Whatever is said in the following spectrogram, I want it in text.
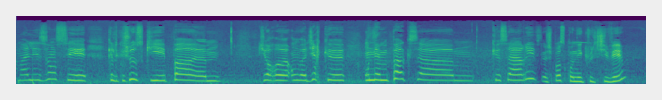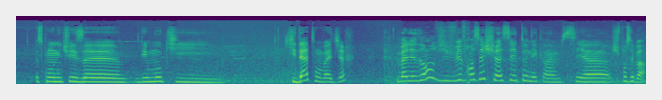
Malaisant, c'est quelque chose qui est pas. euh, genre, euh, on va dire que on n'aime pas que ça, euh, que ça arrive. Je pense qu'on est cultivé, parce qu'on utilise euh, des mots qui, qui datent, on va dire. Malaisant, vu le français, je suis assez étonnée quand même. C'est, euh, je pensais pas.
